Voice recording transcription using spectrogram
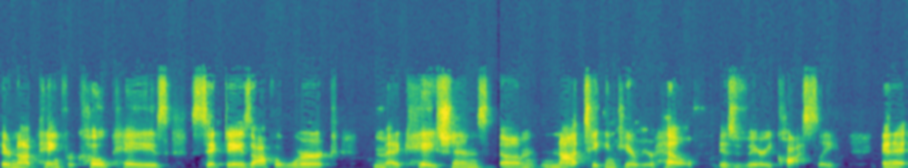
they're not paying for co-pays sick days off of work medications um, not taking care of your health is very costly. And it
